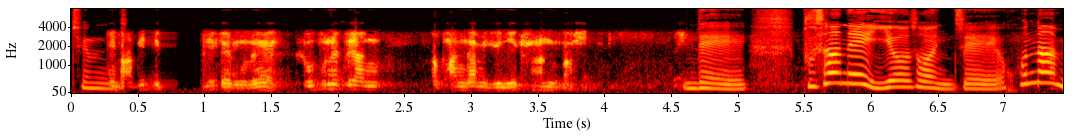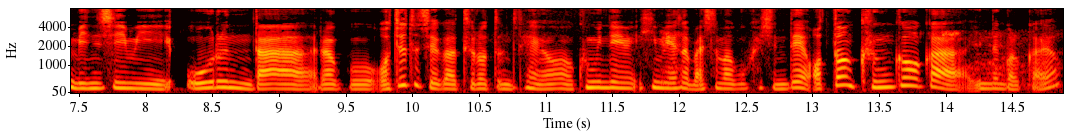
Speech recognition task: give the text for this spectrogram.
지금 마비되기 때문에 그 부분에 대한 반감이 굉장히 강한 것 같습니다. 네. 부산에 이어서 이제 호남 민심이 오른다라고 어제도 제가 들었던 듯해요. 국민의힘에서 말씀하고 계신데 어떤 근거가 있는 걸까요?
